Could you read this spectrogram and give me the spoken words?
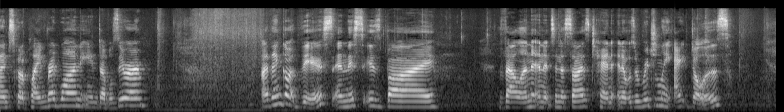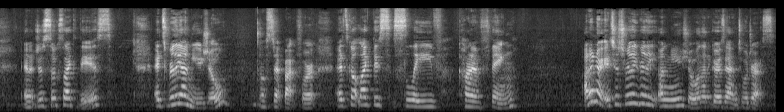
then just got a plain red one in double zero. I then got this and this is by Valen and it's in a size 10 and it was originally $8 and it just looks like this. It's really unusual. I'll step back for it. It's got like this sleeve kind of thing. I don't know, it's just really, really unusual and then it goes out into a dress.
